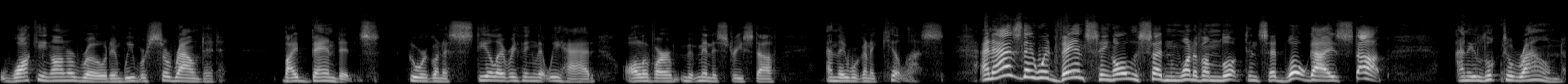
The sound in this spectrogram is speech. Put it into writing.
walking on a road and we were surrounded by bandits who were going to steal everything that we had, all of our ministry stuff, and they were going to kill us. And as they were advancing, all of a sudden one of them looked and said, Whoa, guys, stop. And he looked around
